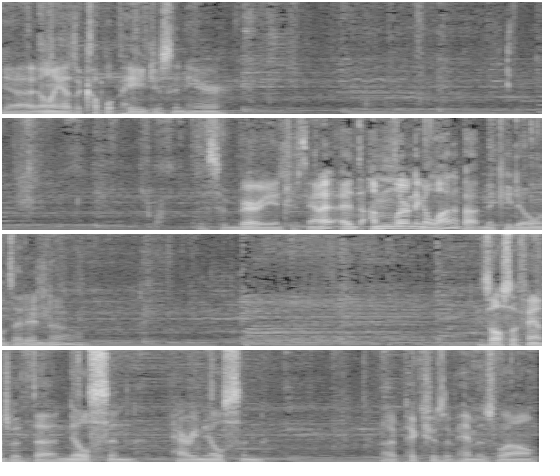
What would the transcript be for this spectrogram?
Yeah, it only has a couple pages in here. Very interesting. I, I'm learning a lot about Mickey Dolenz I didn't know. He's also fans with uh, Nilsson, Harry Nilsson. Uh, pictures of him as well.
